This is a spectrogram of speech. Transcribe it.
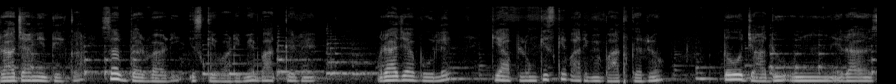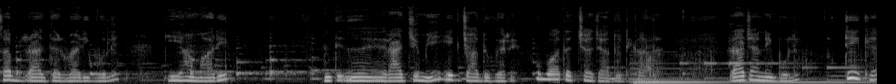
राजा ने देखा, सब दरबारी इसके बारे में बात कर रहे हैं। राजा बोले, कि आप लोग किसके बारे में बात कर रहे हो? तो जादू सब राज दरबारी बोले कि हमारे राज्य में एक जादूगर है। वो बहुत अच्छा जादू दिखाता है। राजा ने बोले, ठीक है,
